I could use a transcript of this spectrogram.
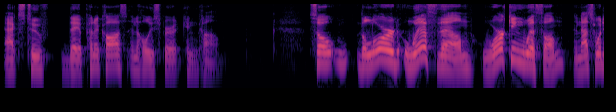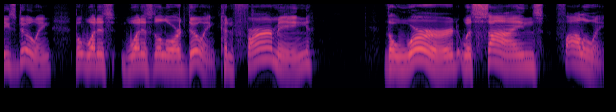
Acts 2, day of Pentecost, and the Holy Spirit can come. So, the Lord with them, working with them, and that's what he's doing, But what is, what is the Lord doing? Confirming the word with signs following.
